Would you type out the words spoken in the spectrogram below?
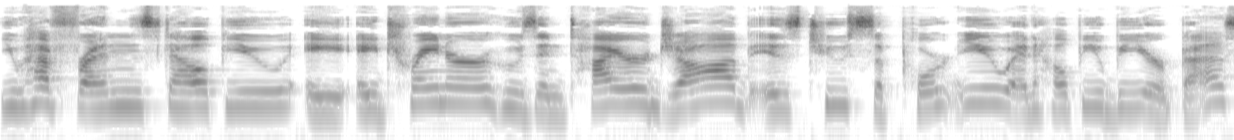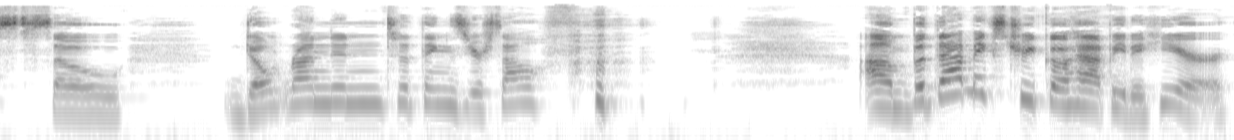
You have friends to help you, a, a trainer whose entire job is to support you and help you be your best, so don't run into things yourself. um, but that makes Treecko happy to hear.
